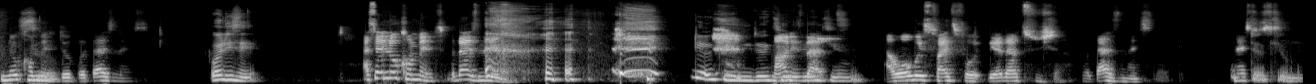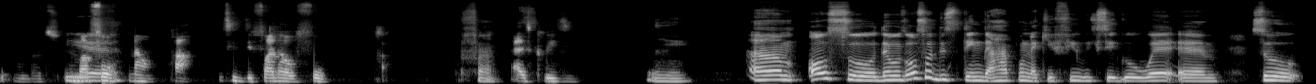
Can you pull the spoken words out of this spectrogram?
No comment So- though, but that's nice. What do you say? I said no comment, but that's nice. Don't kill me, don't kill me, is that. I will always fight for the other two, but that's nice. Like nice to Don't see number two. Number Yeah. four now. Ha. This is the father of four. Fine. That's crazy. Yeah. Um. Also, there was also this thing that happened like a few weeks ago where um. So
